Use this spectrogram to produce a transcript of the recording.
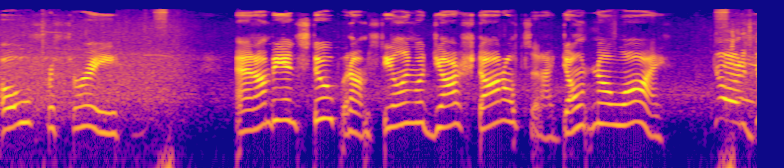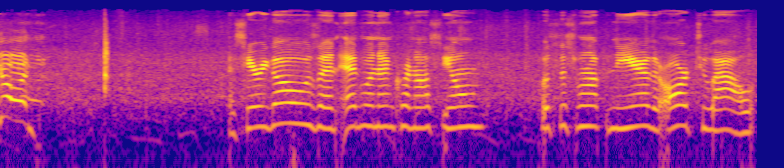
0 for 3. And I'm being stupid. I'm stealing with Josh Donaldson. I don't know why. Good. He's going. As here he goes, and Edwin Encarnacion puts this one up in the air. There are two outs.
